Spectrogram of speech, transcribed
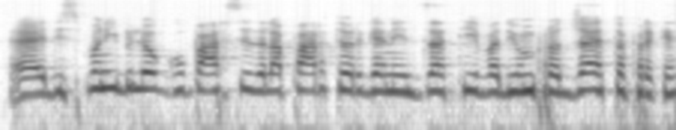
è disponibile a occuparsi della parte organizzativa di un progetto perché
